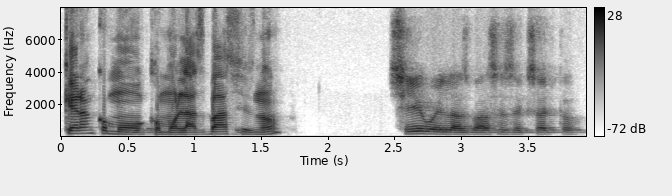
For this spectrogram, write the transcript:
Que eran como, como las bases, ¿no? Sí, güey, las bases, exacto.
